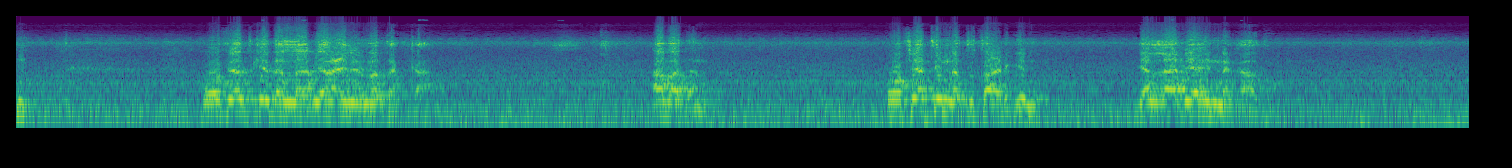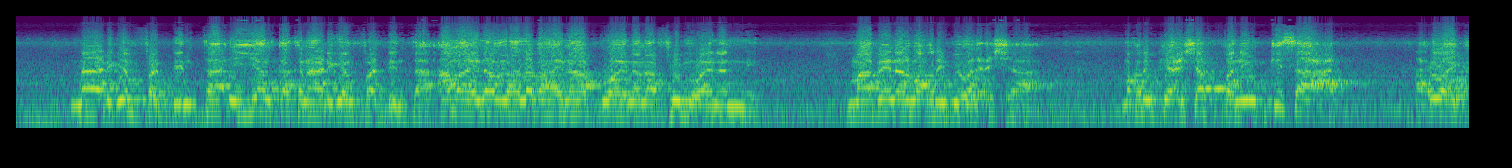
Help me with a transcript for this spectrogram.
وفيت كده الله بيعين المتكة أبدا. وفيت إن تتارجم جل بيعين نكادو نارجم فدينتا إيان كك نارجم فدينتا أما هنا ولا لبها هنا أبو هنا نفهم وهنا ما بين المغرب والعشاء. مغرب كعشاء فنين كساعة أحويك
